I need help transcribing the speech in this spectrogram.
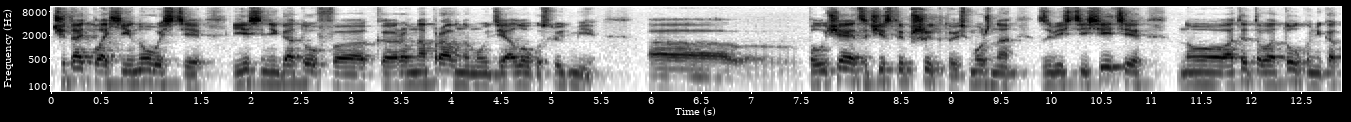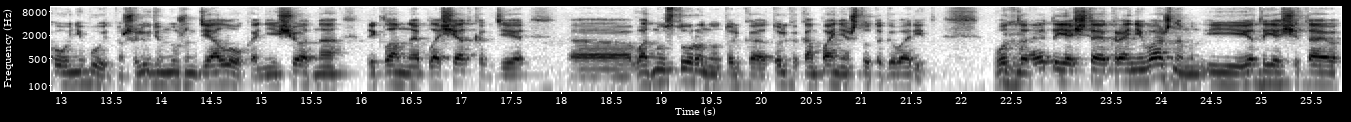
читать плохие новости, если не готов э, к равноправному диалогу с людьми. А, получается чистый пшик, то есть можно завести сети, но от этого толку никакого не будет, потому что людям нужен диалог, а не еще одна рекламная площадка, где э, в одну сторону только, только компания что-то говорит. Вот угу. это я считаю крайне важным, и это я считаю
